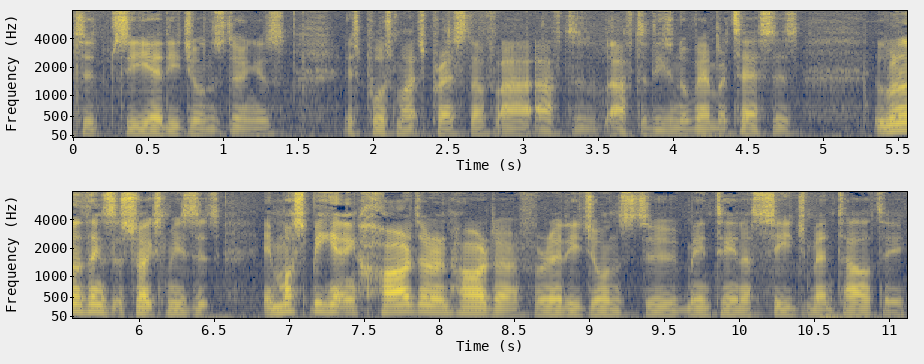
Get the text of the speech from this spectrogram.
to see Eddie Jones doing his, his post match press stuff uh, after after these November tests is one of the things that strikes me is that it must be getting harder and harder for Eddie Jones to maintain a siege mentality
